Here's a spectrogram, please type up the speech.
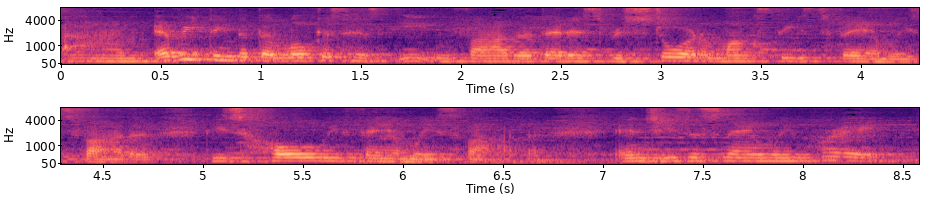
um, everything that the locust has eaten, Father, that is restored amongst these families, Father, these holy families, Father. In Jesus' name we pray.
